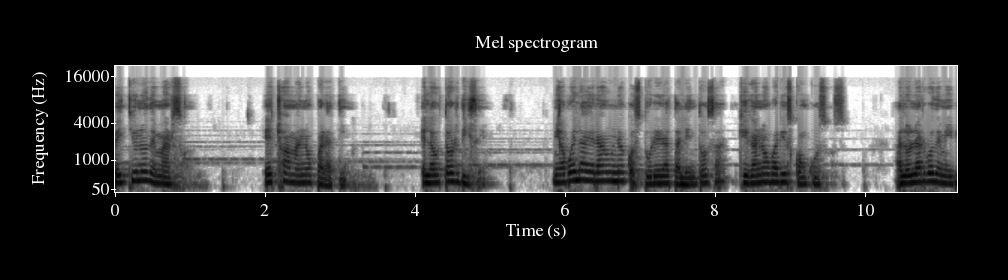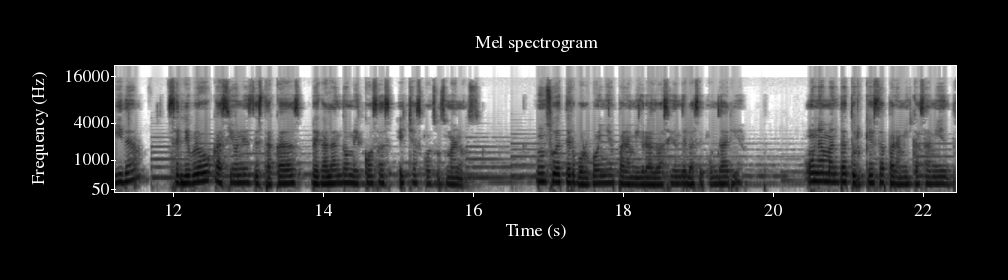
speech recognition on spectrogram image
...21 de marzo... ...hecho a mano para ti... ...el autor dice... ...mi abuela era una costurera talentosa... ...que ganó varios concursos... A lo largo de mi vida, celebró ocasiones destacadas regalándome cosas hechas con sus manos. Un suéter borgoña para mi graduación de la secundaria. Una manta turquesa para mi casamiento.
